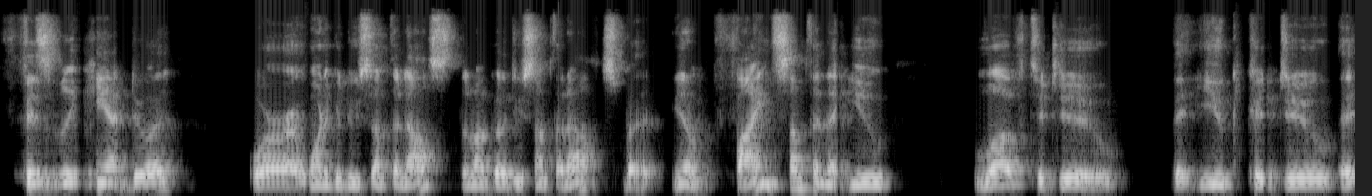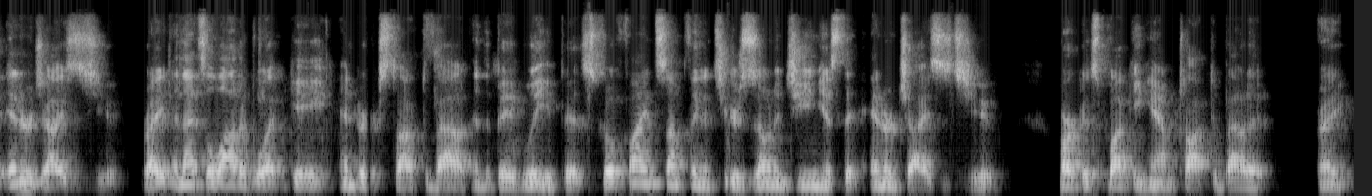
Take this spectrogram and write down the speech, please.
physically can't do it or I want to go do something else, then I'll go do something else. But, you know, find something that you love to do that you could do it energizes you right? And that's a lot of what gay hendricks talked about in the big leap is go find something that's your zone of genius that energizes you. Marcus buckingham talked about it right?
